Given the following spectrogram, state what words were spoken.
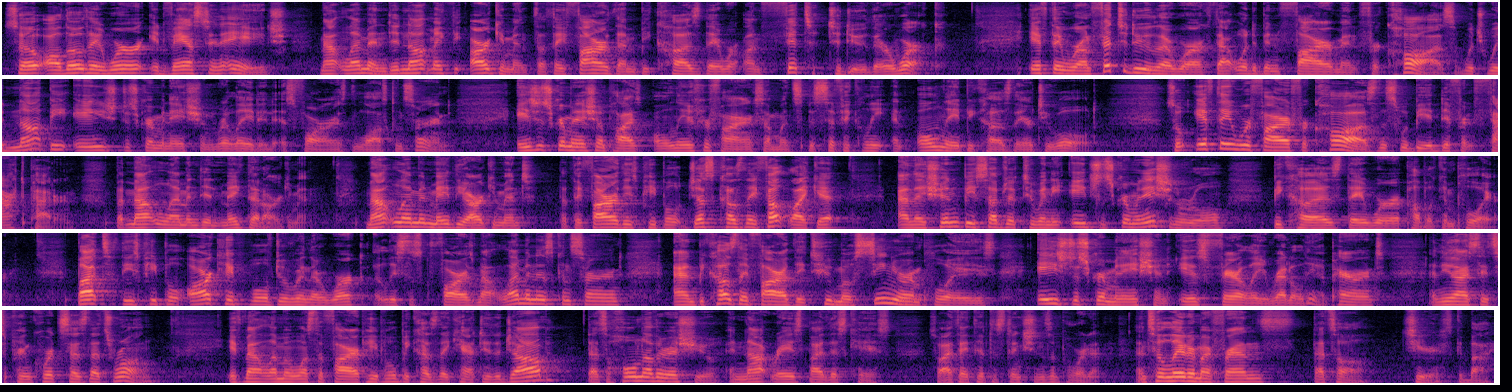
So, although they were advanced in age, Mount Lemmon did not make the argument that they fired them because they were unfit to do their work. If they were unfit to do their work, that would have been firement for cause, which would not be age discrimination related as far as the law is concerned. Age discrimination applies only if you're firing someone specifically and only because they are too old. So if they were fired for cause, this would be a different fact pattern. But Mount Lemmon didn't make that argument. Mount Lemmon made the argument that they fired these people just because they felt like it, and they shouldn't be subject to any age discrimination rule because they were a public employer. But these people are capable of doing their work, at least as far as Mount Lemmon is concerned, and because they fired the two most senior employees, age discrimination is fairly readily apparent, and the United States Supreme Court says that's wrong. If Mount Lemmon wants to fire people because they can't do the job, that's a whole other issue and not raised by this case. So I think that distinction is important. Until later, my friends, that's all. Cheers. Goodbye.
